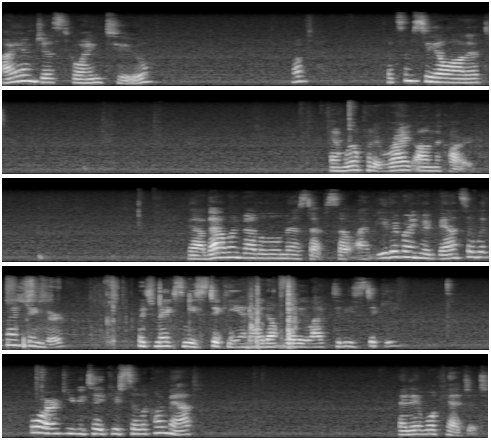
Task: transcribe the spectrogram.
I am just going to put some seal on it. And we'll put it right on the card. Now that one got a little messed up, so I'm either going to advance it with my finger, which makes me sticky, and I don't really like to be sticky, or you can take your silicone mat and it will catch it.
